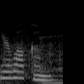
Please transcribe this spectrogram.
You're welcome.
